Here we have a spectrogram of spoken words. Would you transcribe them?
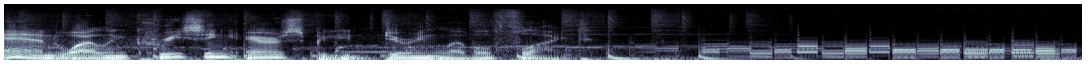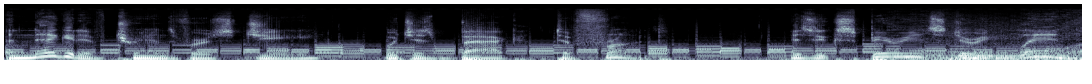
and while increasing airspeed during level flight. A negative transverse G, which is back to front, is experienced during landing,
